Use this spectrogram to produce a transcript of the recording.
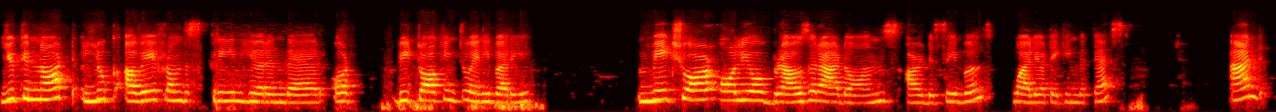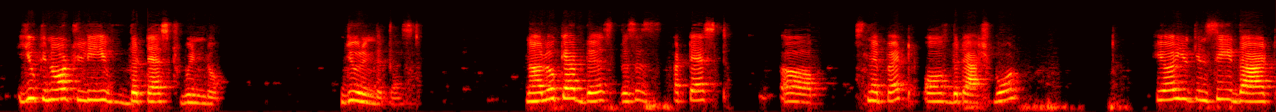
you cannot look away from the screen here and there or be talking to anybody. Make sure all your browser add-ons are disabled while you're taking the test. And you cannot leave the test window during the test. Now look at this. This is a test uh, snippet of the dashboard. Here you can see that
